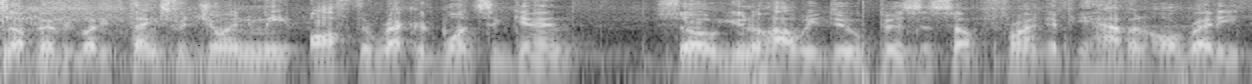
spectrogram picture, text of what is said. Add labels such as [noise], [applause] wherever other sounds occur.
What's up, everybody? Thanks for joining me off the record once again. So, you know how we do business up front. If you haven't already,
